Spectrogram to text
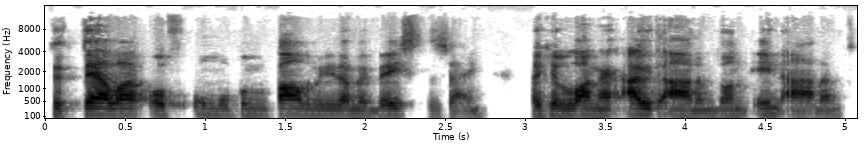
te tellen of om op een bepaalde manier daarmee bezig te zijn. Dat je langer uitademt dan inademt.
